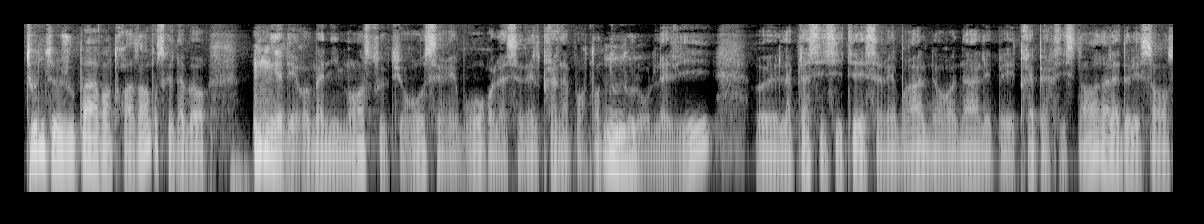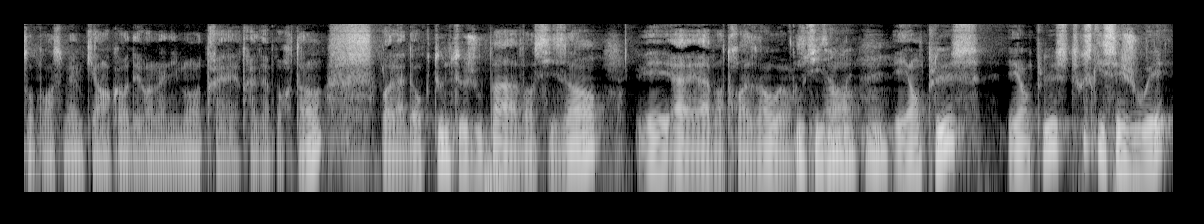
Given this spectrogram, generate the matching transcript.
tout ne se joue pas avant trois ans parce que d'abord, il y a des remaniements structuraux, cérébraux, relationnels très importants tout mmh. au long de la vie. Euh, la plasticité cérébrale, neuronale est très persistante. À l'adolescence, on pense même qu'il y a encore des remaniements très très importants. Voilà, donc tout ne se joue pas avant six ans et euh, avant trois ans ou avant six, ans. Mmh. Et en plus, et en plus, tout ce qui s'est joué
